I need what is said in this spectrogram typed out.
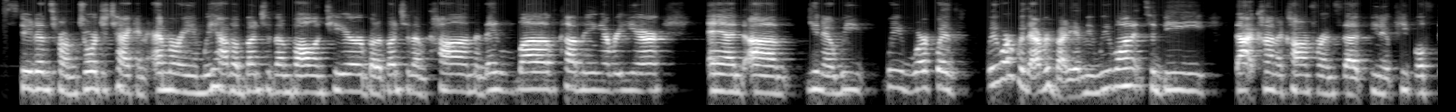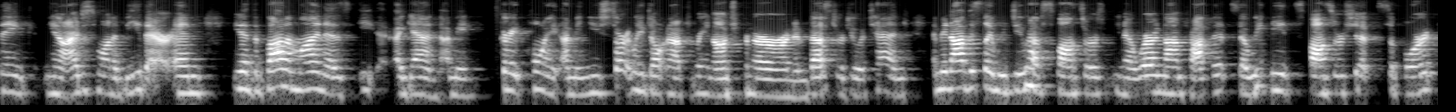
students from Georgia Tech and Emory, and we have a bunch of them volunteer, but a bunch of them come, and they love coming every year. And um, you know, we we work with we work with everybody. I mean, we want it to be that kind of conference that you know people think you know i just want to be there. And you know the bottom line is again i mean great point. I mean you certainly don't have to be an entrepreneur or an investor to attend. I mean obviously we do have sponsors you know we're a nonprofit so we need sponsorship support.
